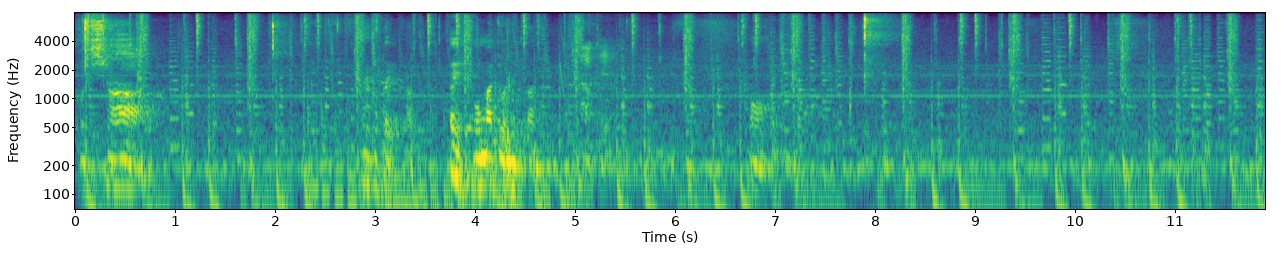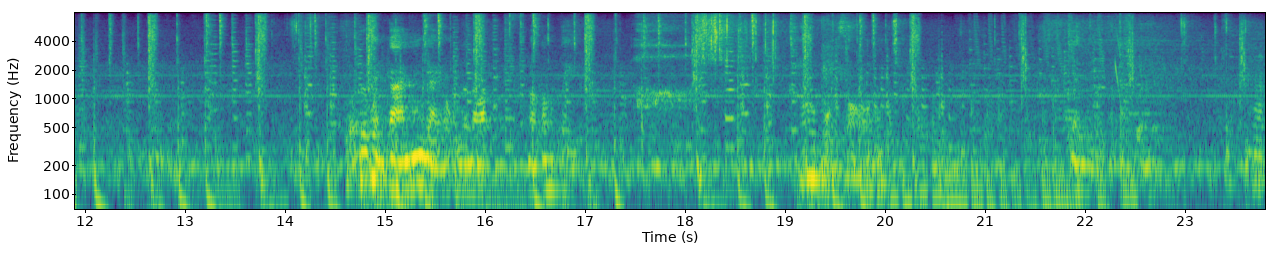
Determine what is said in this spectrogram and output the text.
ขอชาแค่สเต็ปครับ เอ้ยผมมาจวนหนึ่งก่อน ยิ่งใหญ่ของอุลนอตเราต้องตีเข้าบวกสองอย่างนี้ครับเดี๋ยวครับ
